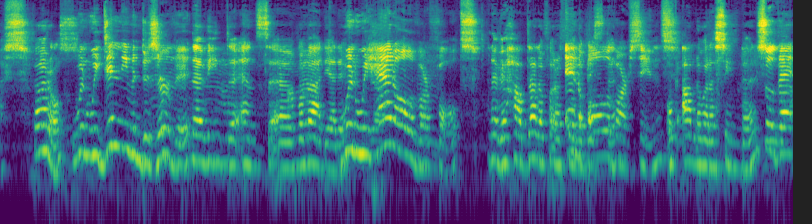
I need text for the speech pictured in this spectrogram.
us för oss when we didn't even deserve it, när vi inte ens eh, var värdiga det. when we had all of our faults När vi hade alla våra fel and och all of brister our sins, och alla våra synder. so that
